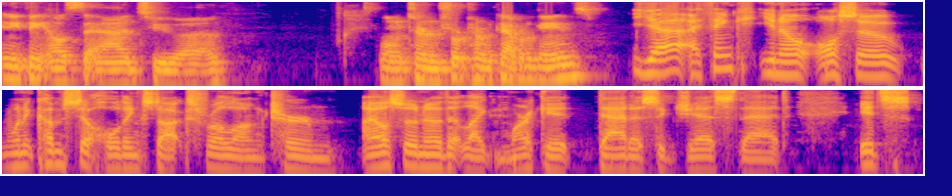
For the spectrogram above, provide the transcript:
anything else to add to uh, long term, short term capital gains? Yeah, I think, you know, also when it comes to holding stocks for a long term, I also know that like market data suggests that it's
